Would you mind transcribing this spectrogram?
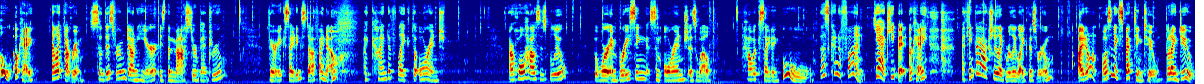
Oh, okay. I like that room. So this room down here is the master bedroom. Very exciting stuff, I know. I kind of like the orange. Our whole house is blue, but we're embracing some orange as well. How exciting. Ooh, that's kind of fun. Yeah, keep it, okay. I think I actually like really like this room. I don't, I wasn't expecting to, but I do.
